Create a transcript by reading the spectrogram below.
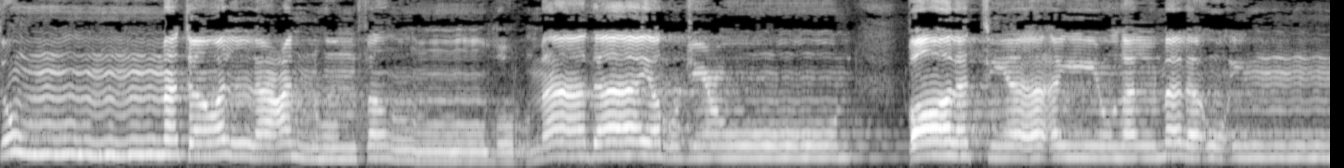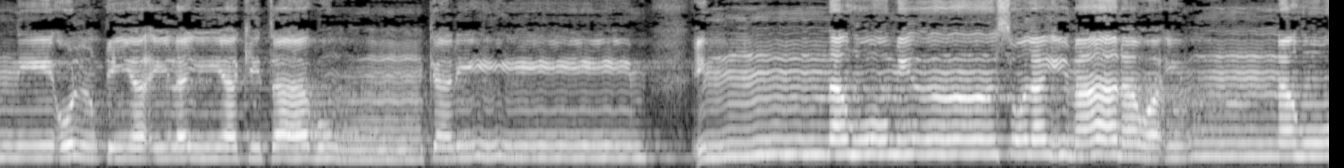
ثم تول عنهم فانظر ماذا يرجعون قالت يا ايها الملا اني القي الي كتاب كريم انه من سليمان وانه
